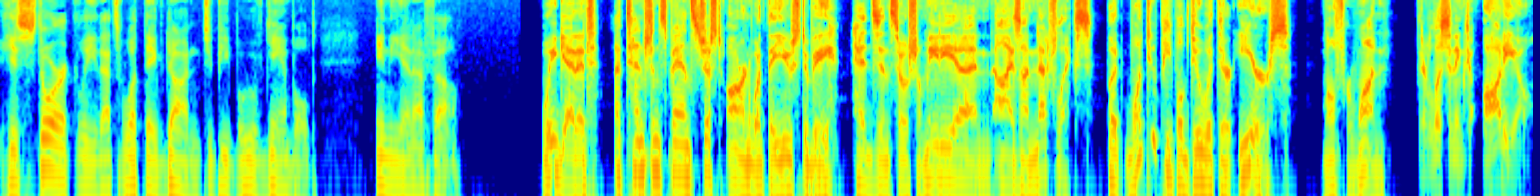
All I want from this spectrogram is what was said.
historically that's what they've done to people who've gambled in the NFL. We get it. Attention spans just aren't what they used to be heads in social media and eyes on Netflix. But what do people do with their ears? Well, for one, they're listening to audio.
